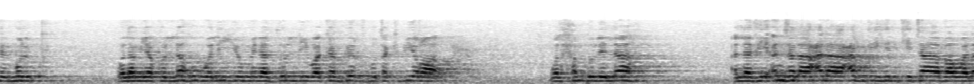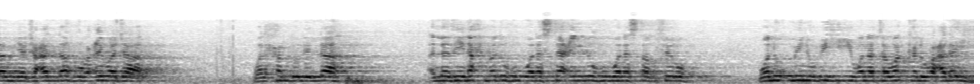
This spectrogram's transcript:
في الملك ولم يكن له ولي من الذل وكبره تكبيرا. والحمد لله الذي أنزل على عبده الكتاب ولم يجعل له عوجا. والحمد لله الذي نحمده ونستعينه ونستغفره ونؤمن به ونتوكل عليه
